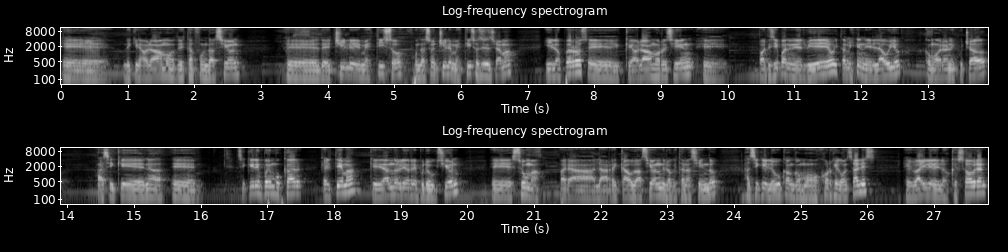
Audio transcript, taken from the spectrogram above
eh, de quien hablábamos, de esta fundación eh, de Chile Mestizo, Fundación Chile Mestizo, así se llama. Y los perros que hablábamos recién participan en el video y también en el audio, como habrán escuchado. Así que nada, si quieren pueden buscar el tema que dándole reproducción suma para la recaudación de lo que están haciendo. Así que lo buscan como Jorge González, el baile de los que sobran,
